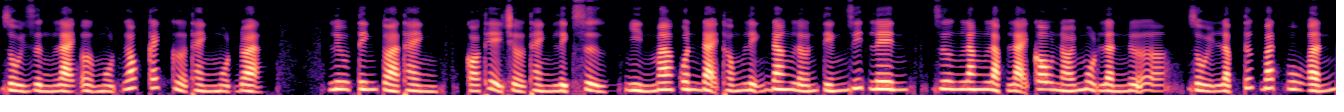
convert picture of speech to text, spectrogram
rồi dừng lại ở một góc cách cửa thành một đoạn. Lưu tinh tòa thành, có thể trở thành lịch sử. Nhìn ma quân đại thống lĩnh đang lớn tiếng rít lên, Dương Lăng lặp lại câu nói một lần nữa, rồi lập tức bắt vu ấn.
